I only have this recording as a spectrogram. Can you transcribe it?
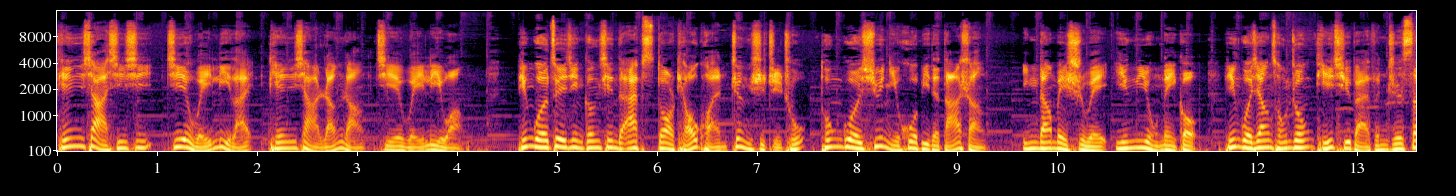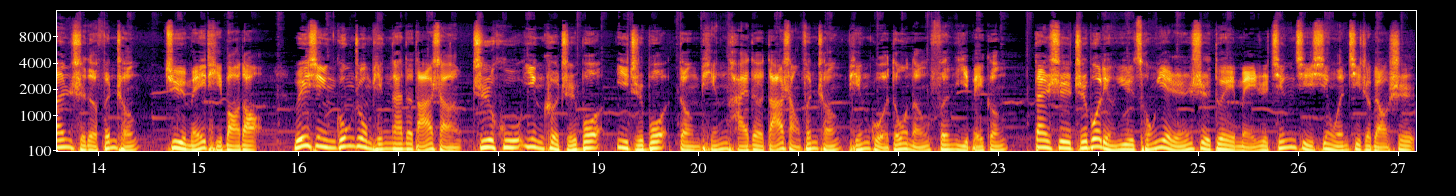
天下熙熙，皆为利来；天下攘攘，皆为利往。”苹果最近更新的 App Store 条款正式指出，通过虚拟货币的打赏。应当被视为应用内购，苹果将从中提取百分之三十的分成。据媒体报道，微信公众平台的打赏、知乎映客直播、易直播等平台的打赏分成，苹果都能分一杯羹。但是，直播领域从业人士对每日经济新闻记者表示，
